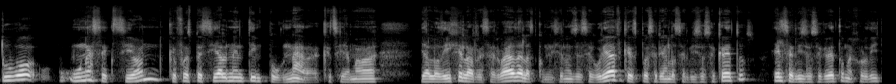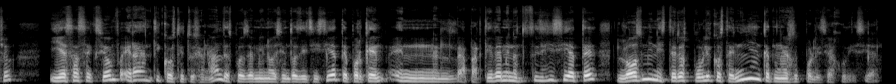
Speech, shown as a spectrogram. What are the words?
tuvo una sección que fue especialmente impugnada, que se llamaba, ya lo dije, la reservada, las comisiones de seguridad, que después serían los servicios secretos, el servicio secreto, mejor dicho, y esa sección era anticonstitucional después de 1917, porque en, a partir de 1917 los ministerios públicos tenían que tener su policía judicial.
